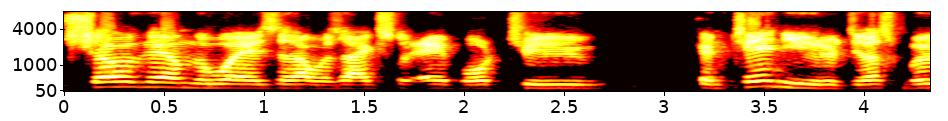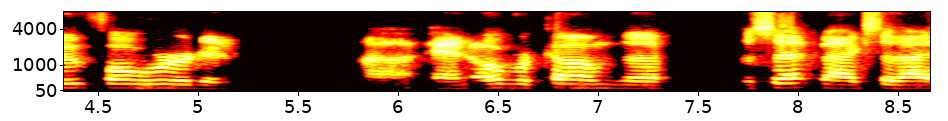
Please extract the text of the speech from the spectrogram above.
show them the ways that I was actually able to continue to just move forward and uh, and overcome the the setbacks that I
